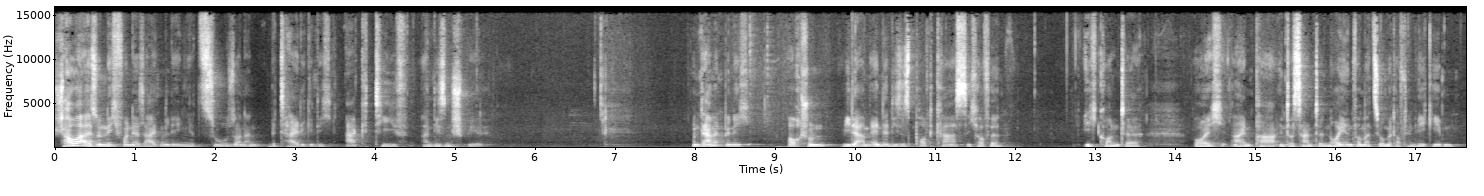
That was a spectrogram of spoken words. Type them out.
Schaue also nicht von der Seitenlinie zu, sondern beteilige dich aktiv an diesem Spiel. Und damit bin ich auch schon wieder am Ende dieses Podcasts. Ich hoffe, ich konnte euch ein paar interessante neue Informationen mit auf den Weg geben.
